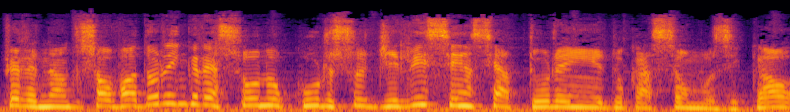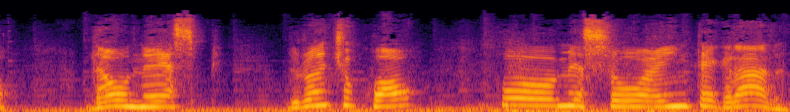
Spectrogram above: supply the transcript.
Fernando Salvador ingressou no curso de licenciatura em educação musical da Unesp durante o qual começou a integrar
